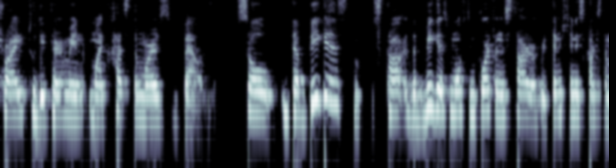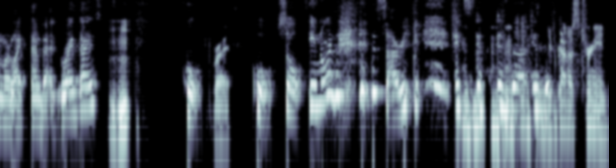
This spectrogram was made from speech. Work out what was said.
try to determine my customers' value. So the biggest star, the biggest, most important star of retention is customer lifetime value, right, guys? Mm-hmm. Cool. Right. Cool. So in order, sorry, it's, it's, it's, the, it's the, you've got us trained.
